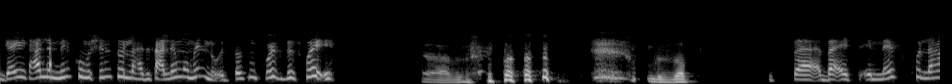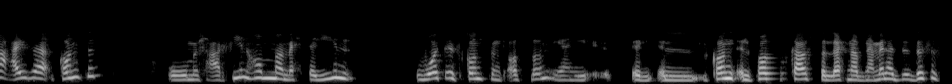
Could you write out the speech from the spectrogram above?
جاي يتعلم منكم مش أنتوا اللي هتتعلموا منه. It doesn't work this way. آه، بالظبط. فبقت الناس كلها عايزة content ومش عارفين هم محتاجين what is content أصلا. يعني ال ال con- البودكاست اللي إحنا بنعملها this is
